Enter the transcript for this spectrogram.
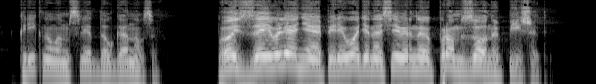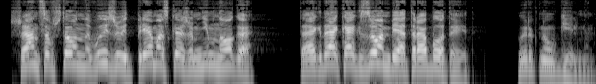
— крикнул им вслед Долгоносов. «Пусть заявление о переводе на северную промзону пишет». «Шансов, что он выживет, прямо скажем, немного», «Тогда как зомби отработает!» — фыркнул Гельман.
